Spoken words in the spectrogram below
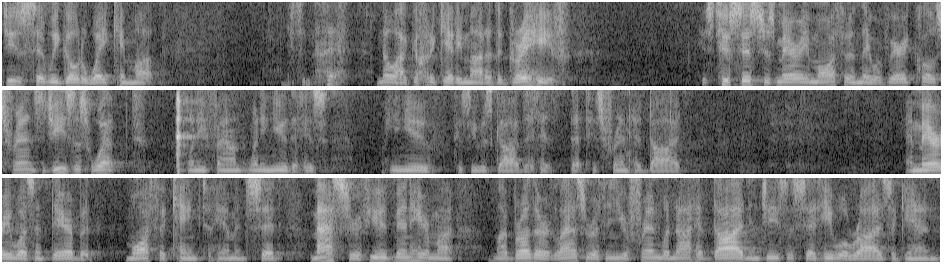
Jesus said, We go to wake him up. He said, No, I go to get him out of the grave. His two sisters, Mary and Martha, and they were very close friends. Jesus wept when he found, when he knew that his, he knew because he was God that his, that his friend had died. And Mary wasn't there, but Martha came to him and said, Master, if you had been here, my, my brother Lazarus and your friend would not have died. And Jesus said, He will rise again.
